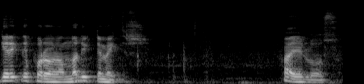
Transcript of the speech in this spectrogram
gerekli programları yüklemektir. Hayırlı olsun.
